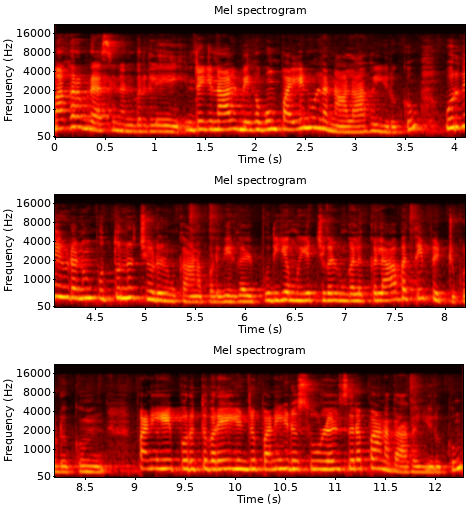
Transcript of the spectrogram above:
மகரம் ராசி நண்பர்களே இன்றைய நாள் மிகவும் பயனுள்ள நாளாக இருக்கும். உறுதியுடனும் புத்துணர்ச்சியுடனும் காணப்படுவீர்கள். புதிய முயற்சிகள் உங்களுக்கு லாபத்தை பெற்றுக் கொடுக்கும். பணியை பொறுத்தவரை இன்று பணியிட சூழல் சிறப்பானதாக இருக்கும்.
